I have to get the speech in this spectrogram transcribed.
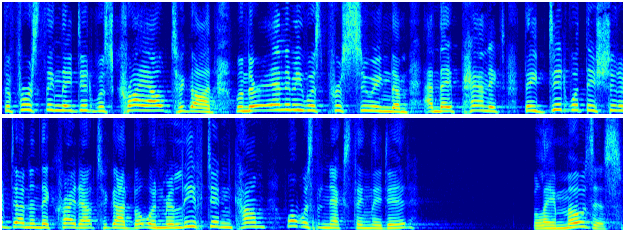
the first thing they did was cry out to God. When their enemy was pursuing them and they panicked, they did what they should have done and they cried out to God. But when relief didn't come, what was the next thing they did? Blame Moses.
